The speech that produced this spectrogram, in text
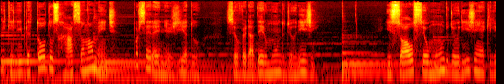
equilibra todos racionalmente, por ser a energia do seu verdadeiro mundo de origem. E só o seu mundo de origem é que, lhe,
